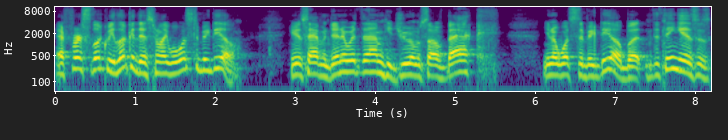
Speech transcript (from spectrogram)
At first look, we look at this and we're like, well, what's the big deal? He was having dinner with them, he drew himself back. You know, what's the big deal? But the thing is, is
